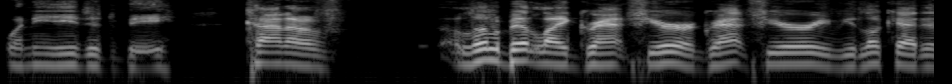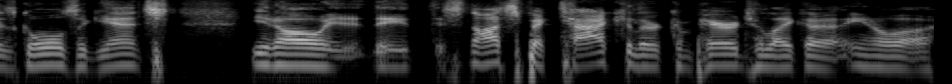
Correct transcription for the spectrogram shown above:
when he needed to be. Kind of a little bit like Grant Fuhr. Grant Fuhr, if you look at his goals against, you know, eh, they, it's not spectacular compared to like a, you know, a,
